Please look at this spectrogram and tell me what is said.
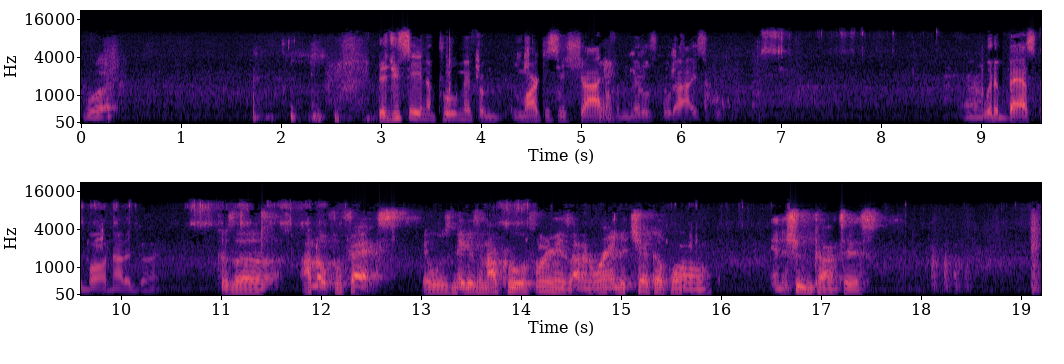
What? Did you see an improvement from Marcus's shot from middle school to high school? With a basketball, not a gun. Cause uh, I know for facts it was niggas in our crew of friends I done ran the checkup on in the shooting contest. I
